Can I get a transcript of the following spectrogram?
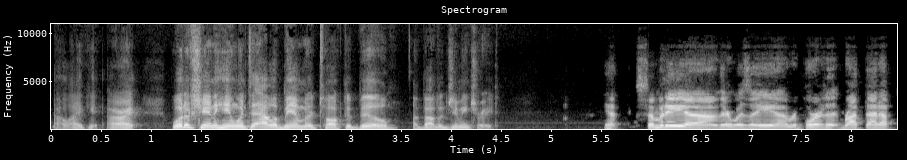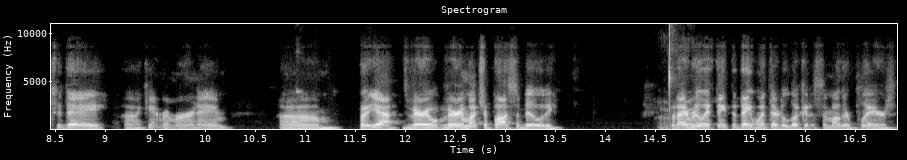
I like it. All right. What if Shanahan went to Alabama to talk to Bill about a Jimmy trade? Yep. Somebody, uh, there was a uh, reporter that brought that up today. Uh, I can't remember her name. Um, but yeah, it's very, very much a possibility. But I really think that they went there to look at some other players.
